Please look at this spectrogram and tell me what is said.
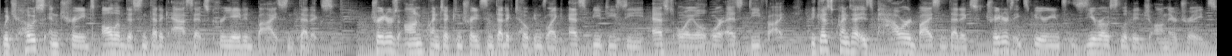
which hosts and trades all of the synthetic assets created by Synthetix. Traders on Kwenta can trade synthetic tokens like SBTC, SOil, or SDeFi. Because Kwenta is powered by Synthetix, traders experience zero slippage on their trades.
